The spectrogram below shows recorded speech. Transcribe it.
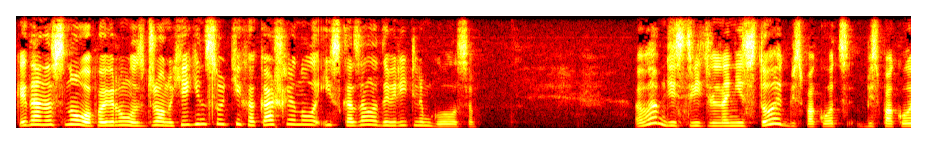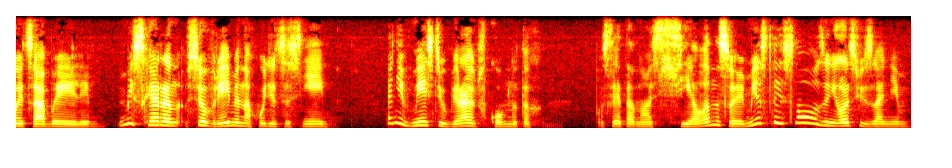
когда она снова повернулась к Джону Хиггинсу, тихо кашлянула и сказала доверительным голосом. «Вам действительно не стоит беспокоиться, об Эйли. Мисс Хэрон все время находится с ней. Они вместе убирают в комнатах. После этого она села на свое место и снова занялась вязанием.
